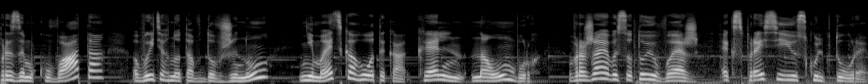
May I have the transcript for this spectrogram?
приземкувата, витягнута в довжину. Німецька готика, Кельн, Наумбург, вражає висотою веж, експресією скульптури.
